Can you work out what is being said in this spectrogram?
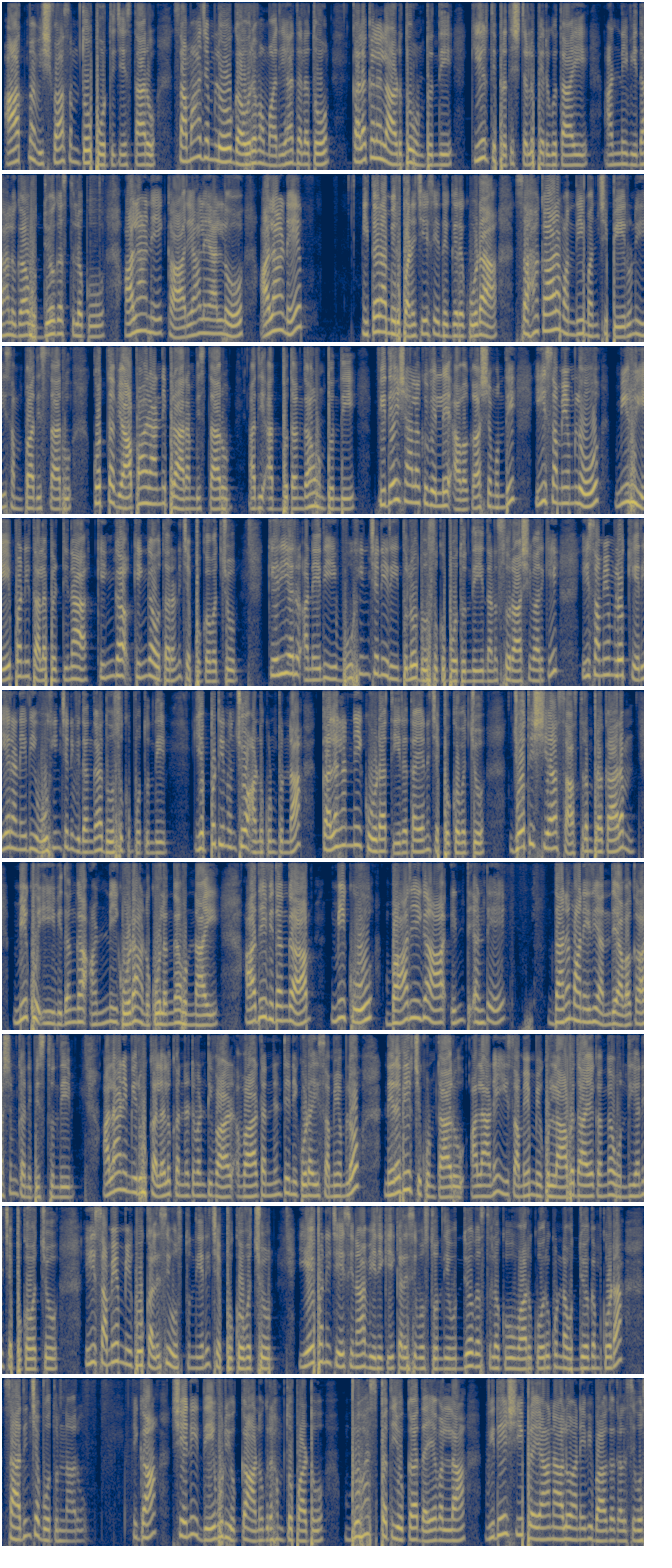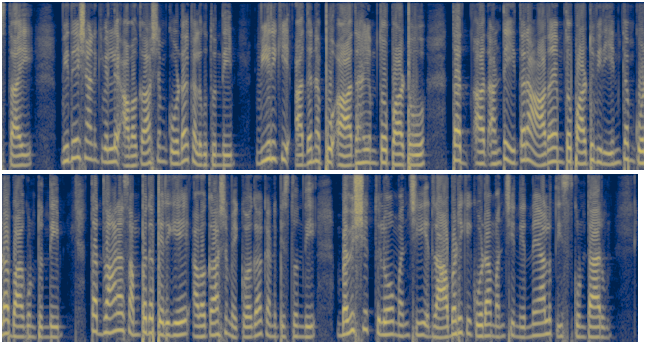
ఆత్మవిశ్వాసంతో పూర్తి చేస్తారు. సమాజంలో గౌరవ మర్యాదలతో కలకలలాడుతూ ఉంటుంది. కీర్తి ప్రతిష్టలు పెరుగుతాయి. అన్ని విధాలుగా ఉద్యోగస్తులకు అలానే కార్యాలయాల్లో అలానే ఇతర మీరు పనిచేసే దగ్గర కూడా సహకారం అంది మంచి పేరుని సంపాదిస్తారు. కొత్త వ్యాపారాన్ని ప్రారంభిస్తారు. అది అద్భుతంగా ఉంటుంది. విదేశాలకు వెళ్ళే అవకాశం ఉంది ఈ సమయంలో మీరు ఏ పని తలపెట్టినా కింగ్ కింగ్ అవుతారని చెప్పుకోవచ్చు. కెరియర్ అనేది ఊహించని రీతిలో దూసుకుపోతుంది ఈ ధనస్సు రాశి వారికి. ఈ సమయంలో కెరియర్ అనేది ఊహించని విధంగా దూసుకుపోతుంది. ఎప్పటి నుంచో అనుకుంటున్న కలలన్నీ కూడా తీరతాయని చెప్పుకోవచ్చు. జ్యోతిష్య శాస్త్రం ప్రకారం మీకు ఈ విధంగా అన్నీ కూడా అనుకూలంగా ఉన్నాయి. అదేవిధంగా మీకు భారీగా ఇంటి అంటే ధనం అనేది అందే అవకాశం కనిపిస్తుంది. అలానే మీరు కలలు కన్నటువంటి వా వాటన్నింటినీ కూడా ఈ సమయంలో నెరవేర్చుకుంటారు. అలానే ఈ సమయం మీకు లాభదాయకంగా ఉంది అని చెప్పుకోవచ్చు. ఈ సమయం మీకు కలిసి వస్తుంది అని చెప్పుకోవచ్చు. ఏ పని చేసినా వీరికి కలిసి వస్తుంది. ఉద్యోగస్తులకు వారు కోరుకున్న ఉద్యోగం కూడా సాధించబోతున్నారు. ఇక శని దేవుడి యొక్క అనుగ్రహంతో పాటు బృహస్పతి యొక్క దయ వల్ల విదేశీ ప్రయాణాలు అనేవి బాగా కలిసి వస్తాయి. విదేశానికి వెళ్ళే అవకాశం కూడా కలుగుతుంది. వీరికి అదనపు ఆదాయంతో పాటు తద్ అంటే ఇతర ఆదాయంతో పాటు వీరి ఇన్కమ్ కూడా బాగుంటుంది. తద్వారా సంపద పెరిగే అవకాశం ఎక్కువగా కనిపిస్తుంది. భవిష్యత్తులో మంచి రాబడికి కూడా మంచి నిర్ణయాలు తీసుకుంటారు.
